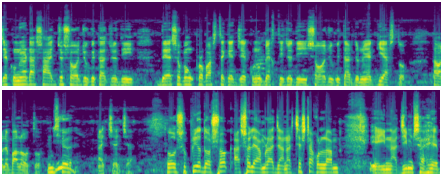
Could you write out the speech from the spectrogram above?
যে কোনো একটা সাহায্য সহযোগিতা যদি দেশ এবং প্রবাস থেকে যে কোনো ব্যক্তি যদি সহযোগিতার জন্য এগিয়ে আসতো, তাহলে ভালো হতো। জি আচ্ছা আচ্ছা। তো সুপ্রিয় দর্শক, আসলে আমরা জানার চেষ্টা করলাম, এই নাজিম সাহেব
